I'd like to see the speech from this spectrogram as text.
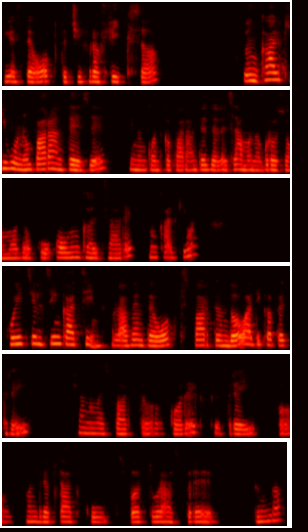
este 8, cifră fixă, în calchiun, în paranteze, ținând cont că parantezele seamănă grosomodo cu o încălțare în calchiun, huiți-l țin ca țin. Îl avem pe 8 spart în 2, adică pe 3, și anume spart uh, corect, 3 uh, îndreptat cu spărtura spre stânga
